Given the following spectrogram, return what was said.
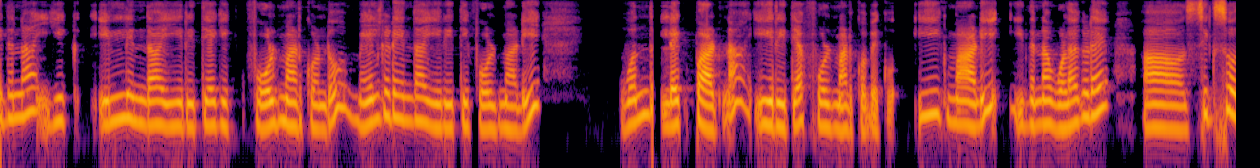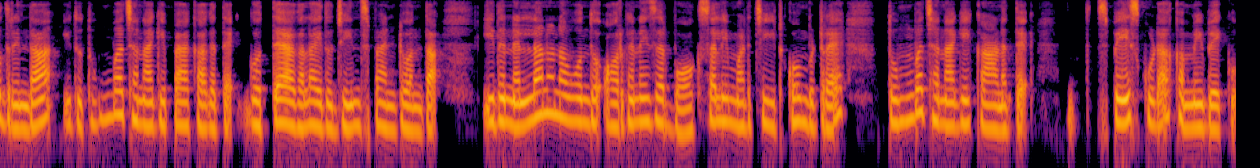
ಇದನ್ನ ಈಗ ಇಲ್ಲಿಂದ ಈ ರೀತಿಯಾಗಿ ಫೋಲ್ಡ್ ಮಾಡಿಕೊಂಡು ಮೇಲ್ಗಡೆಯಿಂದ ಈ ರೀತಿ ಫೋಲ್ಡ್ ಮಾಡಿ ಒಂದು ಲೆಗ್ ಪಾರ್ಟ್ನ ಈ ರೀತಿಯಾಗಿ ಫೋಲ್ಡ್ ಮಾಡ್ಕೋಬೇಕು. ಈಗ ಮಾಡಿ ಇದನ್ನ ಒಳಗಡೆ ಸಿಗ್ಸೋದ್ರಿಂದ ಇದು ತುಂಬ ಚೆನ್ನಾಗಿ ಪ್ಯಾಕ್ ಆಗುತ್ತೆ. ಗೊತ್ತೇ ಆಗಲ್ಲ ಇದು ಜೀನ್ಸ್ ಪ್ಯಾಂಟು ಅಂತ. ಇದನ್ನೆಲ್ಲನೂ ನಾವು ಒಂದು ಆರ್ಗನೈಸರ್ ಬಾಕ್ಸಲ್ಲಿ ಮಡಚಿ ಇಟ್ಕೊಂಡ್ಬಿಟ್ರೆ ತುಂಬ ಚೆನ್ನಾಗಿ ಕಾಣುತ್ತೆ. ಸ್ಪೇಸ್ ಕೂಡ ಕಮ್ಮಿ ಬೇಕು.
